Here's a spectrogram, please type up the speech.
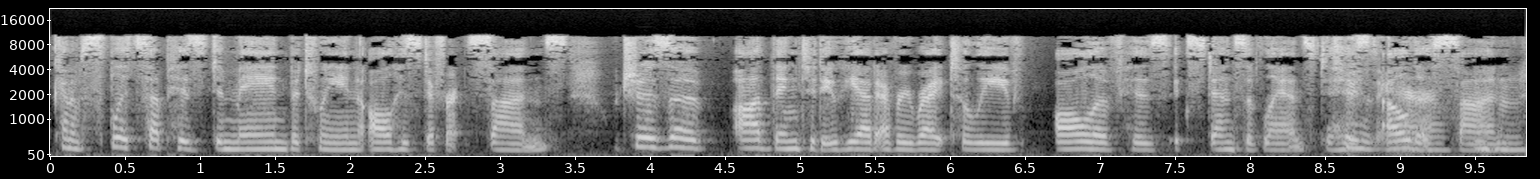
kind of splits up his domain between all his different sons, which is a odd thing to do. He had every right to leave all of his extensive lands to his, his eldest son,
